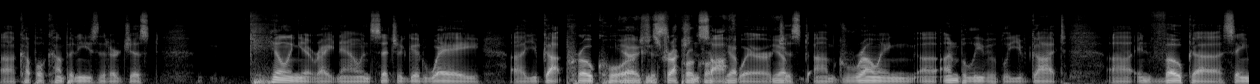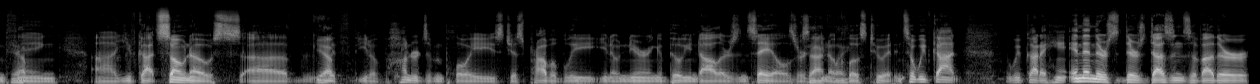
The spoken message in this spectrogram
a couple companies that are just killing it right now in such a good way. Uh, you've got Procore Yeah, it's just construction Procore. Software, yep. just um, growing uh, unbelievably. You've got uh, Invoca, same Yep. thing. Uh, you've got Sonos uh, Yep. with you know hundreds of employees, just probably you know nearing a billion dollars in sales or you know close to it. And so we've got we've got a hand, and then there's there's dozens of other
